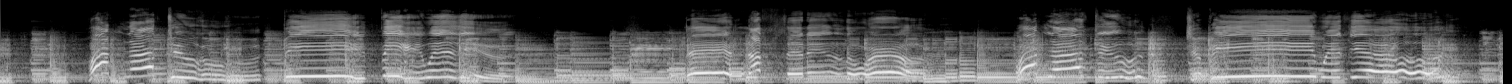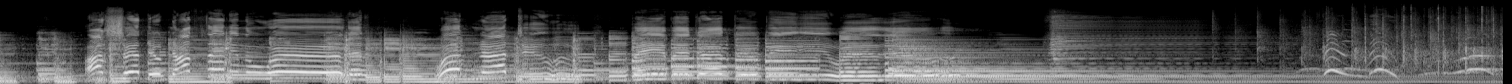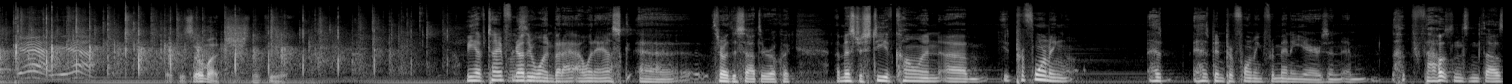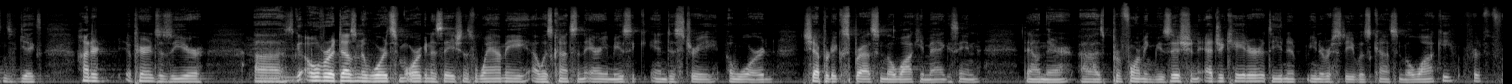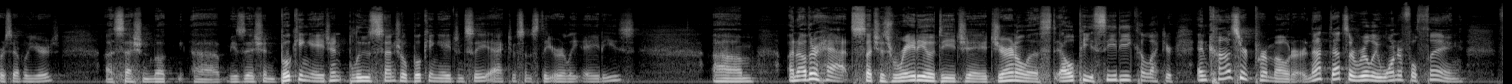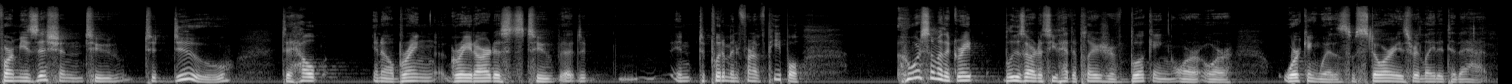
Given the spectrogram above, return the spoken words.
I there's nothing in the world that would not do, baby, just to be with you. Yeah, yeah. Thank you so much. Thank you. We have time for another one, but I, I want to ask, uh, throw this out there real quick. Uh, Mr. Steve Cohen, um, performing, has, has been performing for many years and, and thousands and thousands of gigs, 100 appearances a year. Uh, over a dozen awards from organizations Whammy, a Wisconsin Area Music Industry Award, Shepherd Express, and Milwaukee Magazine down there. Uh, is performing musician, educator at the Uni- University of Wisconsin Milwaukee for, for several years a session book, uh, musician, booking agent, Blues Central Booking Agency, active since the early 80s. Um, and other hats such as radio DJ, journalist, LP CD collector, and concert promoter. And that, that's a really wonderful thing for a musician to, to do to help you know, bring great artists to, uh, to, in, to put them in front of people. Who are some of the great blues artists you've had the pleasure of booking or, or, working with, some stories related to that.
